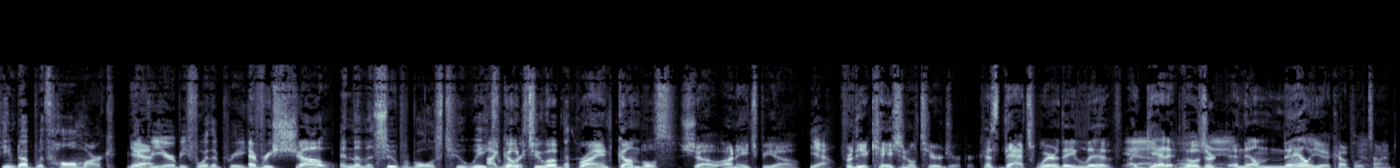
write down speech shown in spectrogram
teamed up with Hallmark Yeah. every year before the pregame. Every show. and then the Super Bowl is two weeks. I go to a Bryant Gumbel's show on HBO. Yeah. For the occasional tearjerker because that's where they live. I get it. Oh, Those are, man. and they'll nail you a couple of times.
